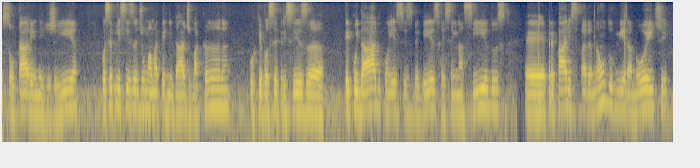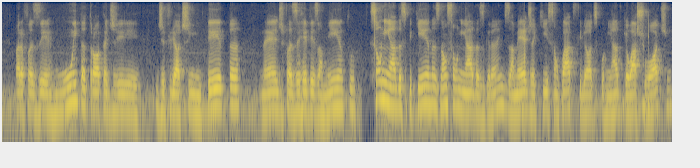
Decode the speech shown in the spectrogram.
soltarem energia. Você precisa de uma maternidade bacana, porque você precisa ter cuidado com esses bebês recém-nascidos. É, Prepare-se para não dormir à noite, para fazer muita troca de, de filhotinho em teta, né, de fazer revezamento. São ninhadas pequenas, não são ninhadas grandes. A média aqui são quatro filhotes por ninhado, que eu acho ótimo.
